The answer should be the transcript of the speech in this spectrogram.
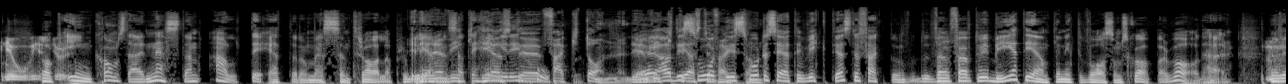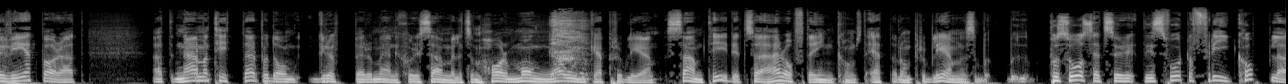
Jo, visst Och inkomst är nästan alltid ett av de mest centrala problemen. Det är den så att det hänger viktigaste ihop. faktorn. Det är den Ja, det, är viktigaste svårt, det är faktorn. svårt att säga att det är viktigaste faktorn, för, för att vi vet egentligen inte vad som skapar vad här. Men vi vet bara att, att när man tittar på de grupper och människor i samhället som har många olika problem samtidigt så är ofta inkomst ett av de problemen. Så på- så sätt så är det, det är svårt att frikoppla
